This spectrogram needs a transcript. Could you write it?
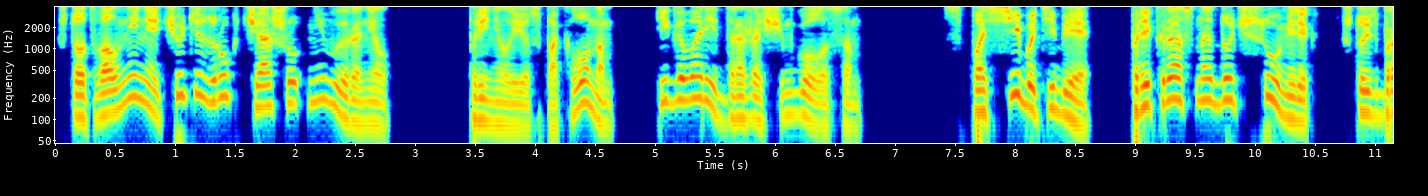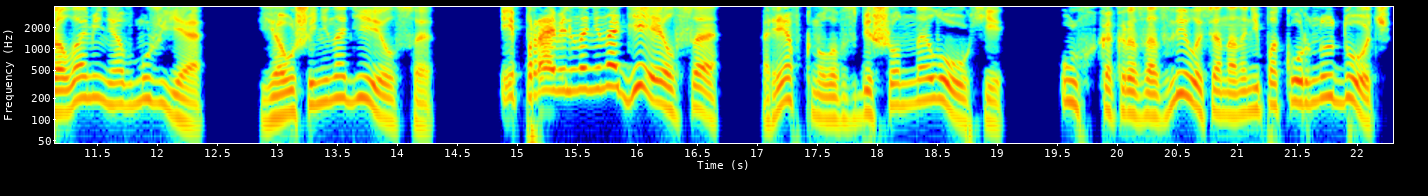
что от волнения чуть из рук чашу не выронил. Принял ее с поклоном и говорит дрожащим голосом. Спасибо тебе, прекрасная дочь сумерек, что избрала меня в мужья. Я уж и не надеялся. И правильно не надеялся, рявкнула взбешенная Лоухи. Ух, как разозлилась она на непокорную дочь.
